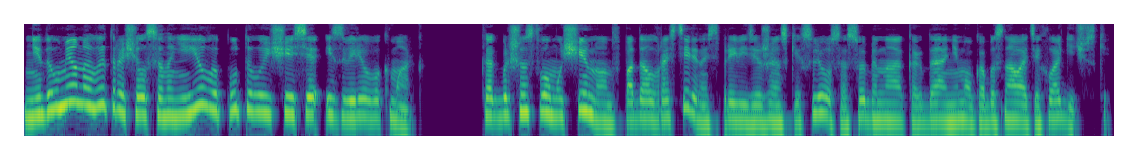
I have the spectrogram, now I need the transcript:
Недоуменно вытаращился на нее выпутывающийся из веревок Марк. Как большинство мужчин, он впадал в растерянность при виде женских слез, особенно когда не мог обосновать их логически.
